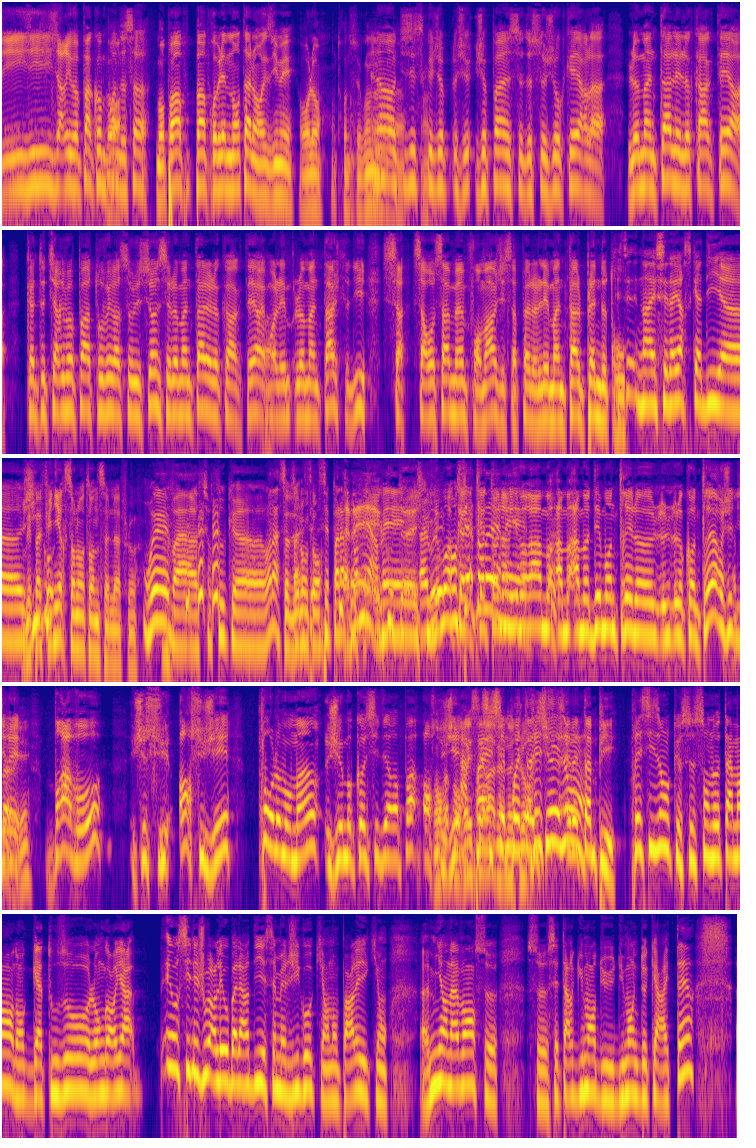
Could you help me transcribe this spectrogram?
ils n'arrivent pas à comprendre Bon. ça. Bon, pas un, pas un problème mental en résumé, Roland, en 30 secondes. Non, euh, tu sais ce que je, je, je pense de ce joker-là Le mental et le caractère. Quand tu n'arrives pas à trouver la solution, c'est le mental et le caractère. Et moi, les- le mental, je te dis, ça, ça ressemble à un fromage, il s'appelle les mentales pleins de trous. C'est- Non, et c'est d'ailleurs ce qu'a dit euh, Je vais pas finir sans l'entendre celle-là, Flo. Ouais, bah surtout que voilà, Ça faisait pas- longtemps. c'est- pas la Eh ben, première, écoute, mais euh, excuse-moi, on quand, on mais- arrivera à, me- à me- à me démontrer le, le- le contraire, je Ah bah dirais oui. bravo, je suis hors sujet. Pour le moment, je me considère pas hors On- sujet. si bien c'est prétentieux, eh ben, Précisons. tant pis. Précisons que ce sont notamment donc Gattuso, Longoria et aussi les joueurs Léo Ballardi et Samuel Gigot qui en ont parlé et qui ont euh, mis en avant ce- ce- cet argument du, du manque de caractère.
